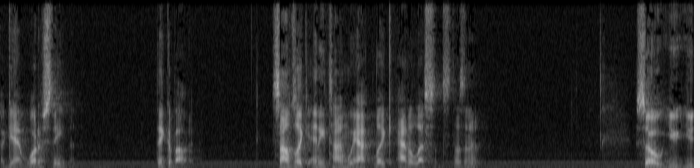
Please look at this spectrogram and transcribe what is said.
Again, what a statement. Think about it. Sounds like any time we act like adolescents, doesn't it? So you, you,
